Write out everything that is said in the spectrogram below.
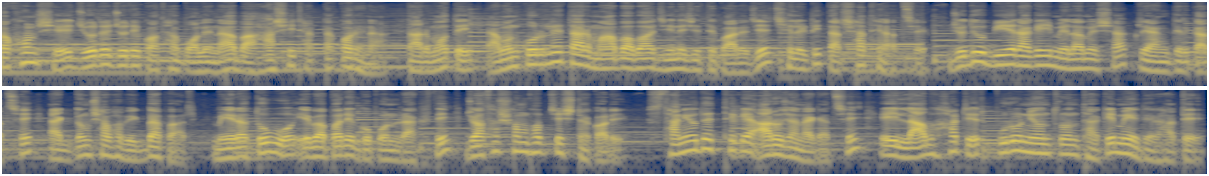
তখন সে জোরে জোরে কথা বলে না বা হাসি ঠাট্টা করে না। তার মতে, এমন করলে তার মা বাবা জেনে যেতে পারে যে ছেলেটি তার সাথে আছে। যদিও বিয়ের আগেই মেলামেশা ক্রিয়াংদের কাছে একদম স্বাভাবিক ব্যাপার। মেয়েরা তবুও এ ব্যাপারে গোপন রাখতে যথাসম্ভব চেষ্টা করে। স্থানীয়দের থেকে আরও জানা গেছে, এই লাভহাটের পুরো নিয়ন্ত্রণ থাকে মেয়েদের হাতে।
